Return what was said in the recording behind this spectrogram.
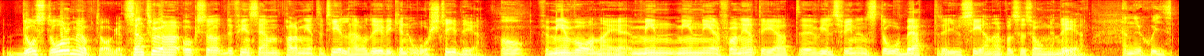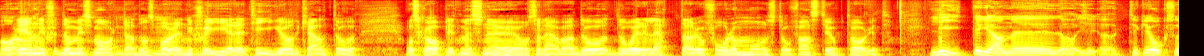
då står de i upptaget. Sen tror jag också, det finns en parameter till här och det är vilken årstid det är. Ja, För min vana är, min, min erfarenhet är att eh, vildsvinen står bättre ju senare på säsongen det är. energisparande. Energi, de är smarta, de sparar energi. Är det 10 grader kallt och, och skapligt med snö och sådär då, då är det lättare att få dem att stå fast i upptaget. Lite grann eh, tycker jag också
